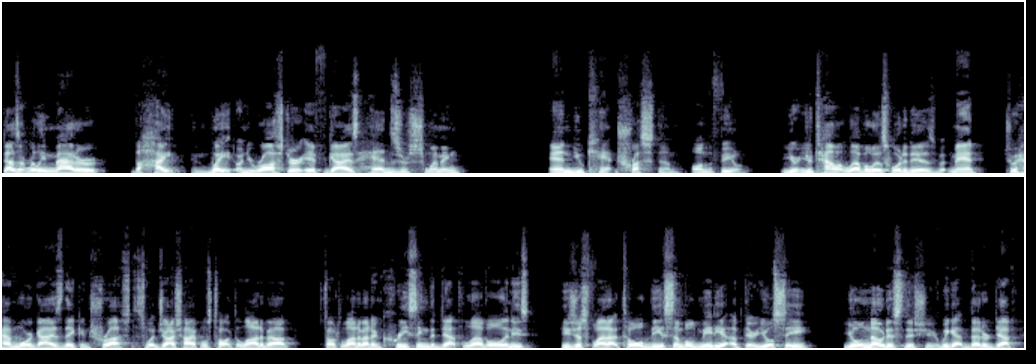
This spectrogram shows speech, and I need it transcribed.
Doesn't really matter the height and weight on your roster if guys' heads are swimming and you can't trust them on the field. Your, your talent level is what it is, but man, to have more guys they can trust, that's what Josh Heupel's talked a lot about. He's talked a lot about increasing the depth level, and he's, he's just flat out told the assembled media up there, you'll see, you'll notice this year, we got better depth.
